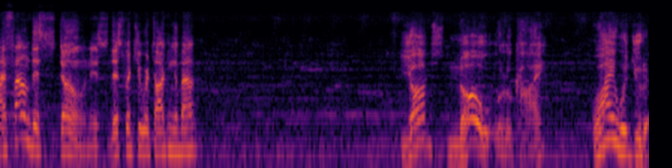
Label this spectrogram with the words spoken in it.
I found this stone. Is this what you were talking about? Yods, no, Ulukai. Why would you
